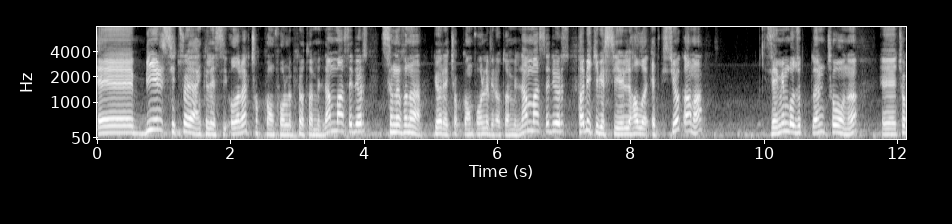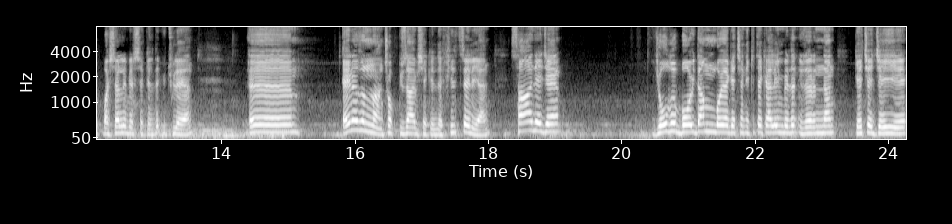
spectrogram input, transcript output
ee, bir Citroen klasiği olarak çok konforlu bir otomobilden bahsediyoruz. Sınıfına göre çok konforlu bir otomobilden bahsediyoruz. Tabii ki bir sihirli halı etkisi yok ama zemin bozukluklarının çoğunu e, çok başarılı bir şekilde ütüleyen, e, en azından çok güzel bir şekilde filtreleyen, sadece yolu boydan boya geçen iki tekerleğin birden üzerinden geçeceği,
